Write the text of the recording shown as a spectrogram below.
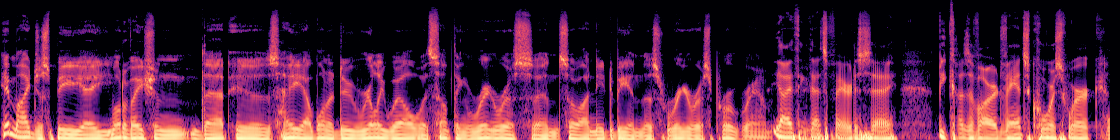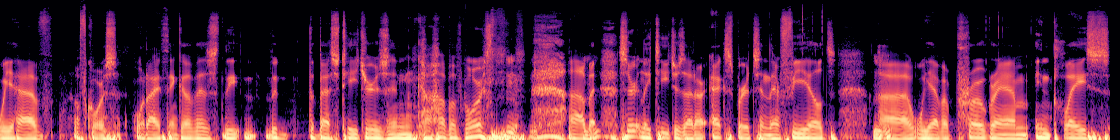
it might just be a motivation that is, hey, I want to do really well with something rigorous, and so I need to be in this rigorous program. Yeah, I think that's fair to say because of our advanced coursework, we have, of course, what I think of as the the, the best teachers in Cobb, of course, uh, but certainly teachers that are experts in their fields. Mm-hmm. Uh, we have a program in place.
